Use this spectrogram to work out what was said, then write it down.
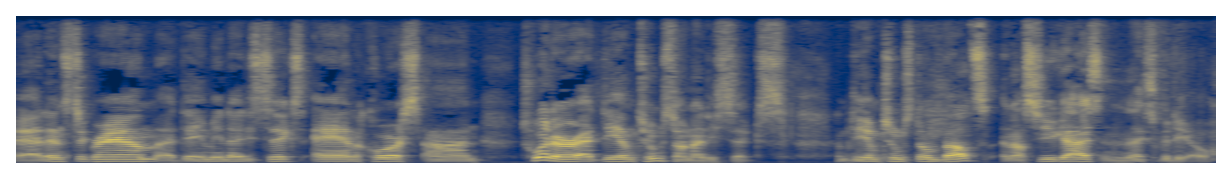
at Instagram at Damien96 and of course on Twitter at DM Tombstone96. I'm DM Tombstone Belts and I'll see you guys in the next video.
